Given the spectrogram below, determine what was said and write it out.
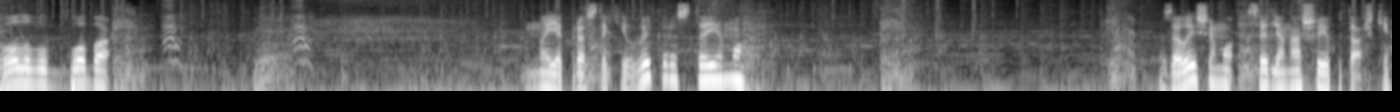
Голову Боба. Ми якраз таки використаємо. Залишимо це для нашої пташки.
